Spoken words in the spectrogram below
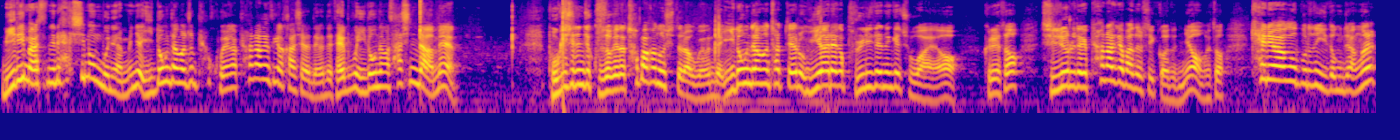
미리 말씀드린 핵심은 뭐냐면요. 이동장을 좀 펴- 고양이가 편하게 생각하셔야 돼요. 근데 대부분 이동장을 사신 다음에 보기 싫은지 구석에다 처박아 놓으시더라고요. 근데 이동장은 첫째로 위아래가 분리되는 게 좋아요. 그래서 진료를 되게 편하게 받을 수 있거든요. 그래서 캐리어하고 부르는 이동장을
